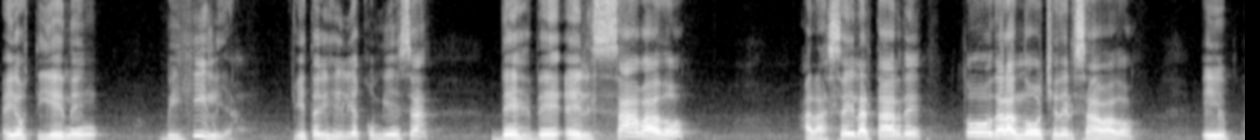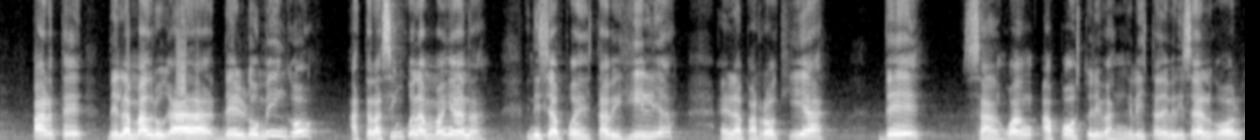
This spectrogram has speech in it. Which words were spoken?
ellos tienen vigilia. Y esta vigilia comienza desde el sábado a las 6 de la tarde, toda la noche del sábado y parte de la madrugada del domingo hasta las 5 de la mañana. Inicia pues esta vigilia en la parroquia de San Juan Apóstol y Evangelista de Brisa del Gol,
